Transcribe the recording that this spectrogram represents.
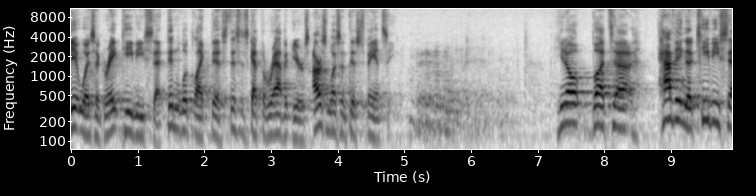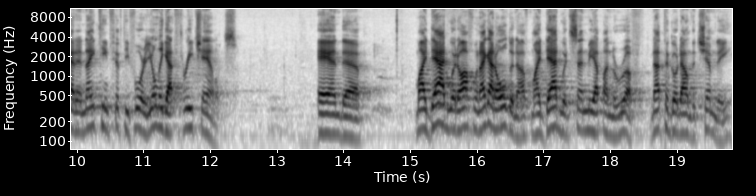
It was a great TV set. Didn't look like this. This has got the rabbit ears. Ours wasn't this fancy. you know, but uh, having a TV set in 1954, you only got three channels. And uh, my dad would often, when I got old enough, my dad would send me up on the roof, not to go down the chimney,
